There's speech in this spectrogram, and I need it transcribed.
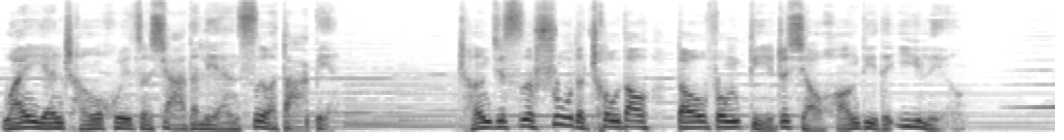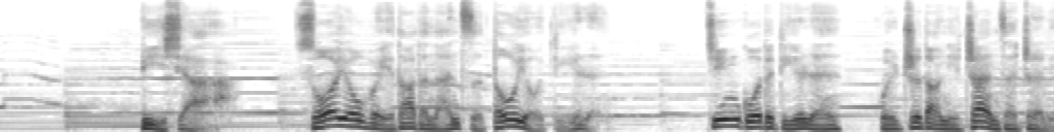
完颜成辉则吓得脸色大变，成吉思倏地抽刀，刀锋抵着小皇帝的衣领。陛下，所有伟大的男子都有敌人，金国的敌人会知道你站在这里，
